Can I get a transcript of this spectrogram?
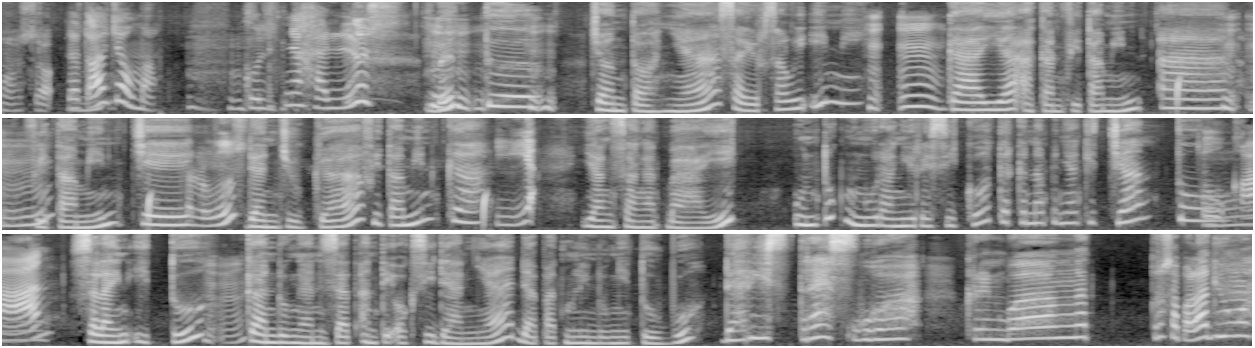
Masa? lihat aja Uma, kulitnya halus. Betul. Contohnya sayur sawi ini. Kaya akan vitamin A, mm. vitamin C, Terus? dan juga vitamin K Iya, yang sangat baik untuk mengurangi resiko terkena penyakit tuh jantung. kan. Selain itu, Mm-mm. kandungan zat antioksidannya dapat melindungi tubuh dari stres. Wah, keren banget. Terus apa lagi, Uma?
